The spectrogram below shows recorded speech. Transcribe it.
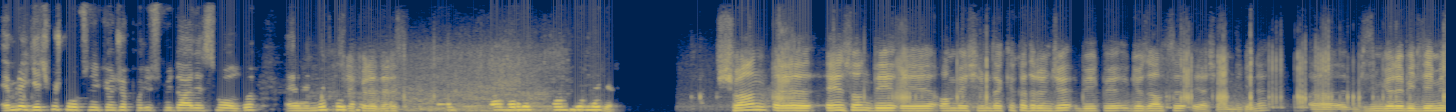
Emre geçmiş olsun ilk önce polis müdahalesi oldu. Ee, ne Teşekkür ederiz. Oradaki son durum nedir? Şu an e, en son bir e, 15-20 dakika kadar önce büyük bir gözaltı yaşandı gene. E, bizim görebildiğimiz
